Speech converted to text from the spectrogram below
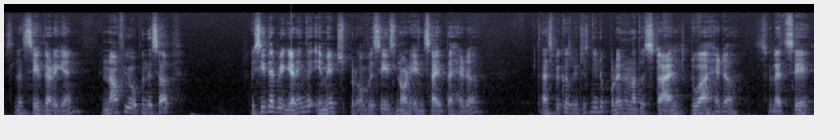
So let's save that again. And now if we open this up, we see that we're getting the image, but obviously it's not inside the header. That's because we just need to put in another style to our header. So let's say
